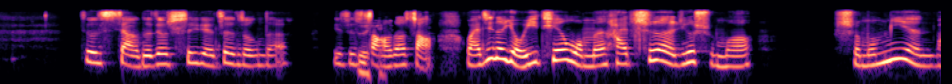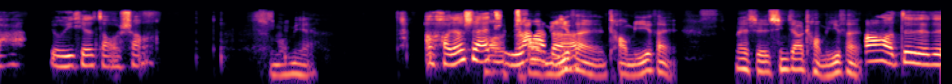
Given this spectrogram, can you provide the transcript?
就想着就吃一点正宗的，一直对找找找。我还记得有一天我们还吃了一个什么什么面吧，有一天早上什么面？啊，好像是还哦，挺炒辣的。米粉，炒米粉，那是新疆炒米粉，哦，对对对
